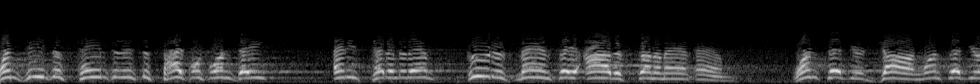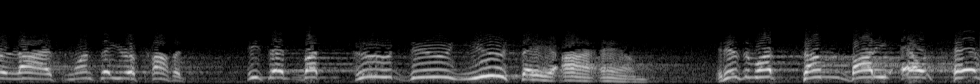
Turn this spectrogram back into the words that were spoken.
When Jesus came to his disciples one day, and he said unto them, Who does man say I, the Son of Man, am? One said you're John, one said you're Elias, and one said you're a prophet. He said, But who do you say I am? It isn't what somebody else says,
